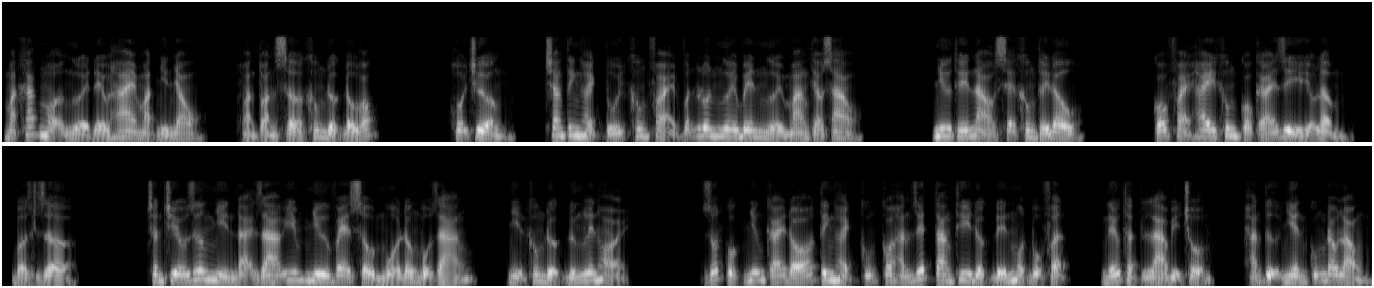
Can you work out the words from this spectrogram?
mặt khác mọi người đều hai mặt nhìn nhau, hoàn toàn sờ không được đầu óc. Hội trưởng, trang tinh hoạch túi không phải vẫn luôn ngươi bên người mang theo sao? Như thế nào sẽ không thấy đâu? Có phải hay không có cái gì hiểu lầm, bờ giờ? Trần Triều Dương nhìn đại gia im như ve sầu mùa đông bộ dáng, nhịn không được đứng lên hỏi. Rốt cuộc những cái đó tinh hoạch cũng có hắn giết tang thi được đến một bộ phận, nếu thật là bị trộm, hắn tự nhiên cũng đau lòng.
